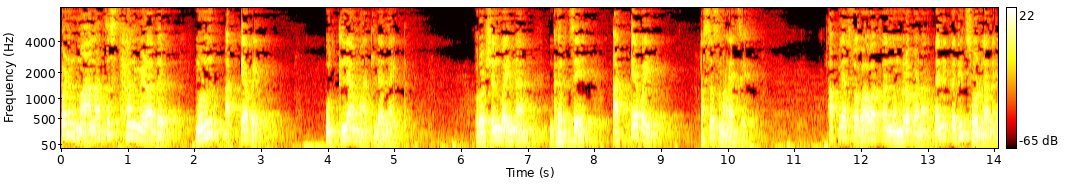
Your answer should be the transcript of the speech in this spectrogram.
पण मानाचं स्थान मिळालं म्हणून आत्याबाई उतल्या मातल्या नाहीत. रोशनबाईंना घरचे आत्याबाई असंच म्हणायचे. आपल्या स्वभावातला नम्रपणा त्यांनी कधीच सोडला नाही.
